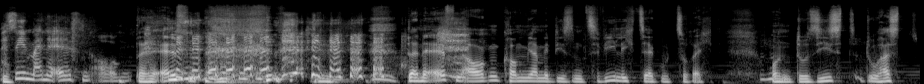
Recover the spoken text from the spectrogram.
Was sehen meine Elfenaugen? Deine Elfen. Deine Elfenaugen kommen ja mit diesem Zwielicht sehr gut zurecht. Mhm. Und du siehst, du hast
